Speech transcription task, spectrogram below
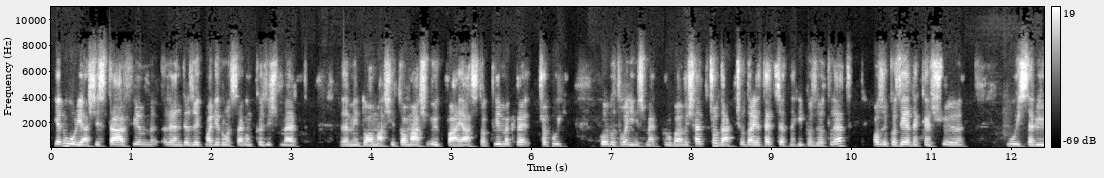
ilyen óriási sztárfilm rendezők Magyarországon közismert, mint Almási Tamás, ők pályáztak filmekre, csak úgy gondoltam, hogy én is megpróbálom, és hát csodák csodája, tetszett nekik az ötlet, azok az érdekes, újszerű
